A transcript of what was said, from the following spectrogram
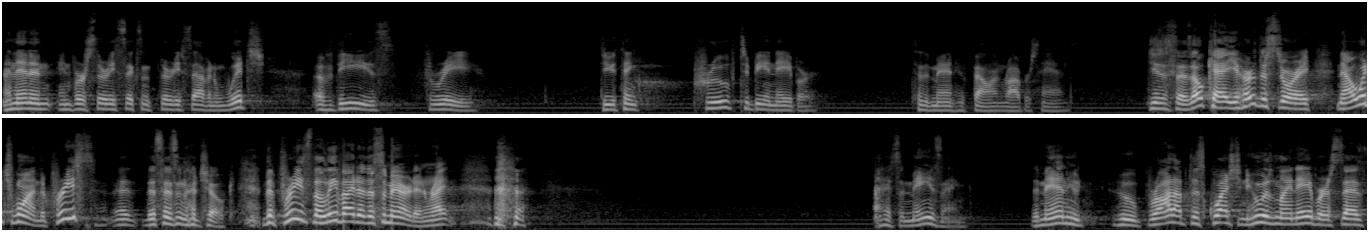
And then in, in verse 36 and 37, which of these three do you think proved to be a neighbor to the man who fell in robber's hands? Jesus says, Okay, you heard the story. Now, which one? The priest? Uh, this isn't a joke. The priest, the Levite, or the Samaritan, right? And it's amazing. The man who, who brought up this question, who is my neighbor, says,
